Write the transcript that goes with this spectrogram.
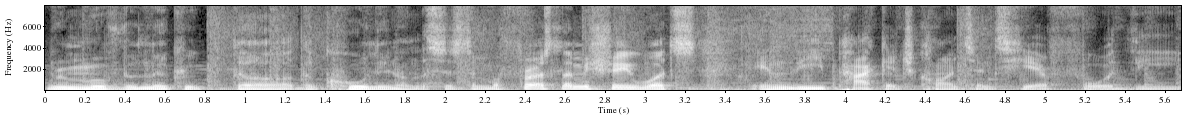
remove the the the cooling on the system. But first, let me show you what's in the package contents here for the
